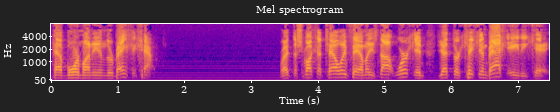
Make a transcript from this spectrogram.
have more money in their bank account. Right? The Schmuckatelli family is not working, yet they're kicking back 80K.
